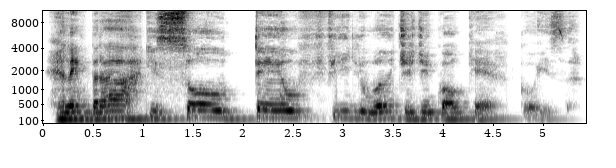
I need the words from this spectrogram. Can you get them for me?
relembrar que sou teu filho antes de qualquer coisa.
